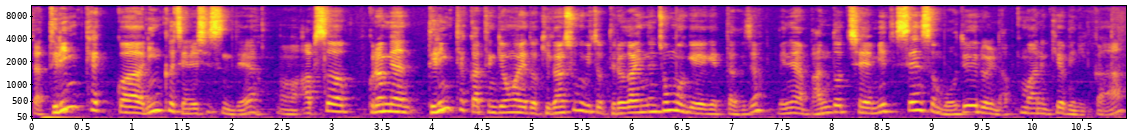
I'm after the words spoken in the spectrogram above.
자, 드림텍과 링크 제네시스인데요. 어, 앞서 그러면 드림텍 같은 경우에도 기간 수급이 좀 들어가 있는 종목이겠다, 그죠? 왜냐하면 반도체 및 센서 모듈을 납품하는 기업이니까.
